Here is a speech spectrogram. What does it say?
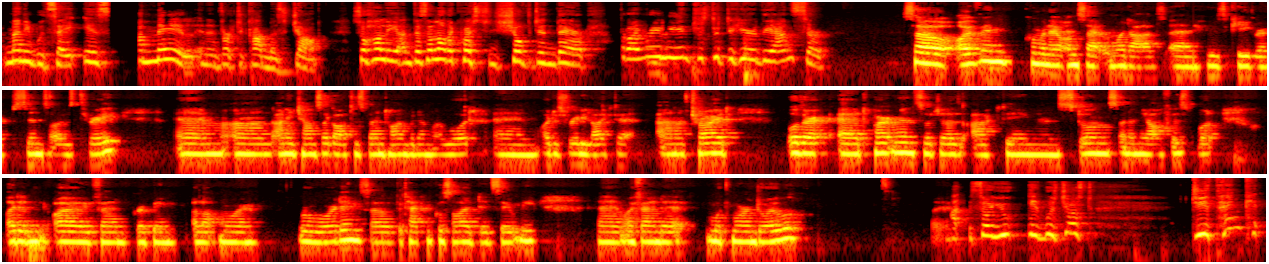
many would say is a male, in inverted commas, job? So, Hollie, and there's a lot of questions shoved in there, but I'm really interested to hear the answer. So, I've been coming out on set with my dad, uh, who's a key grip, since I was three. Um, and any chance I got to spend time with him, I would. Um, I just really liked it. And I've tried other uh, departments such as acting and stunts and in the office, but I didn't. I found gripping a lot more rewarding. So the technical side did suit me. Um, I found it much more enjoyable. Uh, so you, it was just. Do you think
